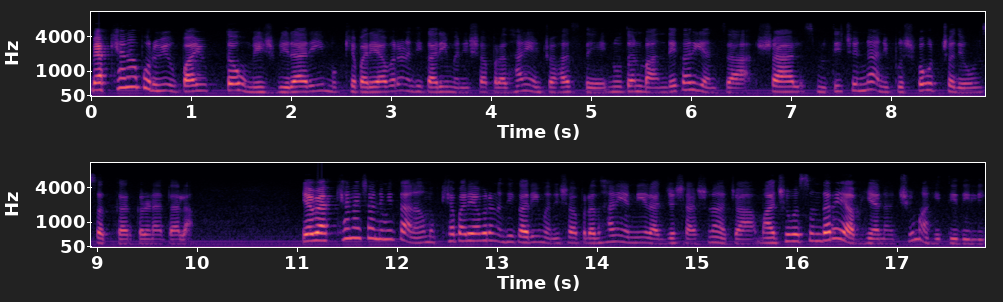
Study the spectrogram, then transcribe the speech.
व्याख्यानापूर्वी उपायुक्त उमेश बिरारी मुख्य पर्यावरण अधिकारी मनीषा प्रधान यांच्या हस्ते नूतन बांदेकर यांचा शाल स्मृतिचिन्ह आणि पुष्पगुच्छ देऊन सत्कार करण्यात आला. या व्याख्यानाच्या निमित्तानं मुख्य पर्यावरण अधिकारी मनीषा प्रधान यांनी राज्य शासनाच्या माझी वसुंधरा या अभियानाची माहिती दिली.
